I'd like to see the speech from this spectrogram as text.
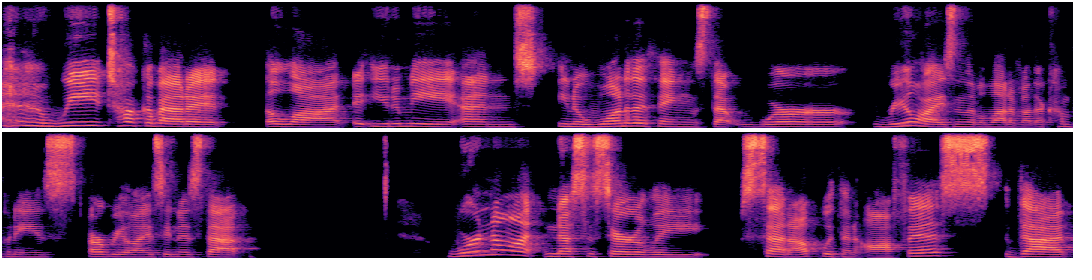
I we talk about it a lot eh, at Udemy. And, you know, one of the things that we're realizing that a lot of other companies are realizing is that we're not necessarily set up with an office that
